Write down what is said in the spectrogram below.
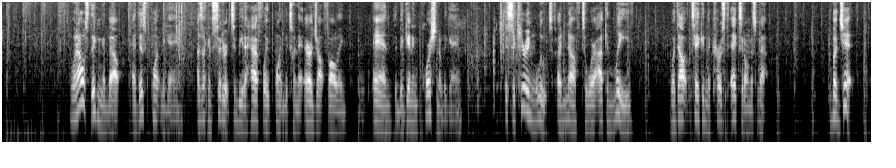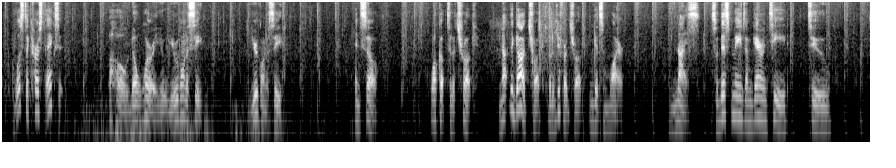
What I was thinking about at this point in the game, as I consider it to be the halfway point between the airdrop falling and the beginning portion of the game, is securing loot enough to where I can leave without taking the cursed exit on this map. But Jet, what's the cursed exit? Oh, don't worry, you, you're going to see. You're going to see. And so, walk up to the truck, not the God truck, but a different truck, and get some wire. Nice. So this means I'm guaranteed to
